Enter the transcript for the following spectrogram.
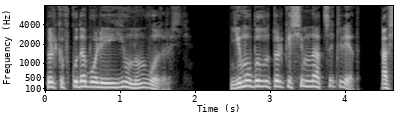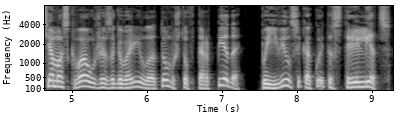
только в куда более юном возрасте. Ему было только 17 лет, а вся Москва уже заговорила о том, что в торпедо появился какой-то стрелец,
